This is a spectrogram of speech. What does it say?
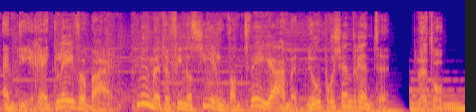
en direct leverbaar. Nu met een financiering van 2 jaar met 0% rente. Let op.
